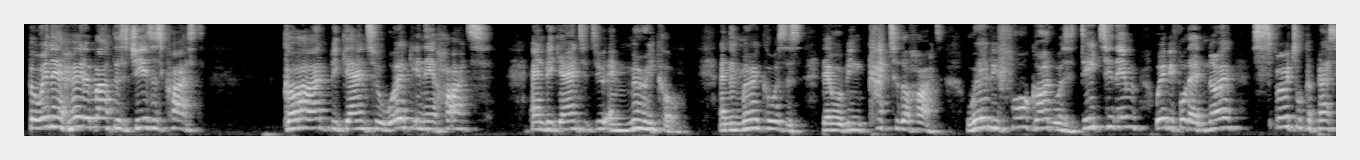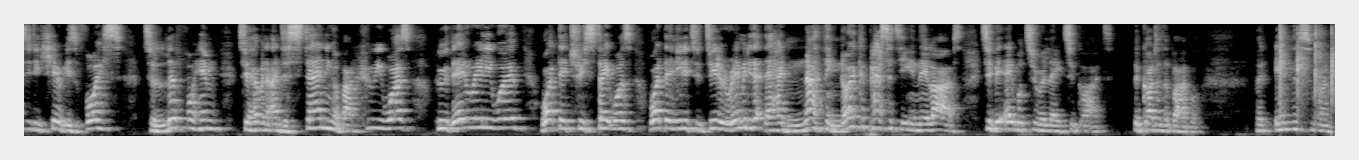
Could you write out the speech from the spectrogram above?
But when they heard about this Jesus Christ, God began to work in their hearts and began to do a miracle. And the miracle was this they were being cut to the heart. Where before God was dead to them, where before they had no spiritual capacity to hear his voice, to live for him, to have an understanding about who he was, who they really were, what their true state was, what they needed to do to remedy that. They had nothing, no capacity in their lives to be able to relate to God, the God of the Bible. But in this moment,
